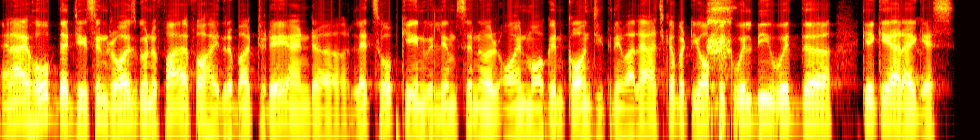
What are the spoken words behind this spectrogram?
And I hope that Jason Roy is going to fire for Hyderabad today. And uh, let's hope Kane Williamson or Owen Morgan कौन जीतने वाला है आज का. But your pick will be with uh, KKR, I guess.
